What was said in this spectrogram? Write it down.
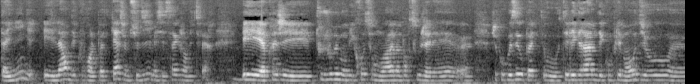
timings. Et là, en découvrant le podcast, je me suis dit, mais c'est ça que j'ai envie de faire. Et après, j'ai toujours eu mon micro sur moi, n'importe où j'allais. Euh, j'ai proposé au, au Telegram des compléments audio. Euh,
